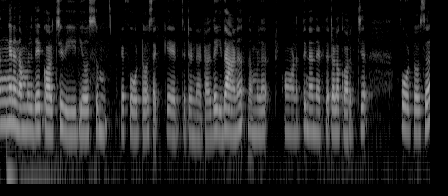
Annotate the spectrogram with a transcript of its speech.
അങ്ങനെ നമ്മളിതേ കുറച്ച് വീഡിയോസും ഫോട്ടോസ് ഫോട്ടോസൊക്കെ എടുത്തിട്ടുണ്ട് കേട്ടോ. ഇത് ഇതാണ് നമ്മൾ ഓണത്തിന് എടുത്തിട്ടുള്ള കുറച്ച് ഫോട്ടോസ്.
